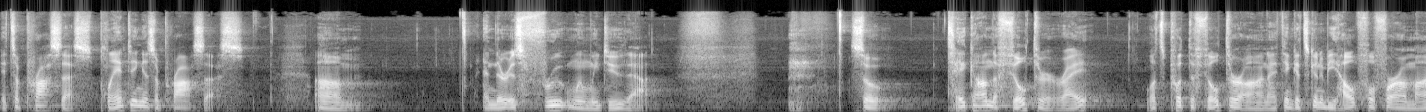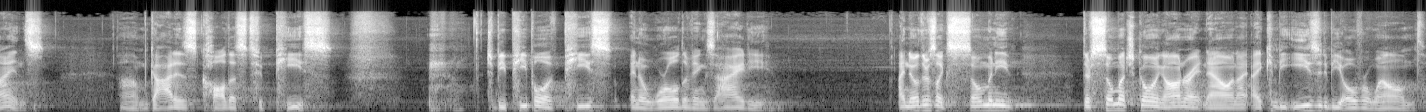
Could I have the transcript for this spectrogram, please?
It's a process. Planting is a process. Um, and there is fruit when we do that. So take on the filter, right? Let's put the filter on. I think it's going to be helpful for our minds. Um, God has called us to peace, to be people of peace in a world of anxiety. I know there's like so many, there's so much going on right now, and I, it can be easy to be overwhelmed.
